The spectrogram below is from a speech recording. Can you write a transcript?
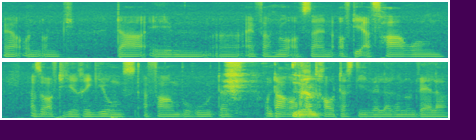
Ja, und, und da eben äh, einfach nur auf sein, auf die Erfahrung, also auf die Regierungserfahrung beruht dass, und darauf ja. vertraut, dass die Wählerinnen und Wähler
